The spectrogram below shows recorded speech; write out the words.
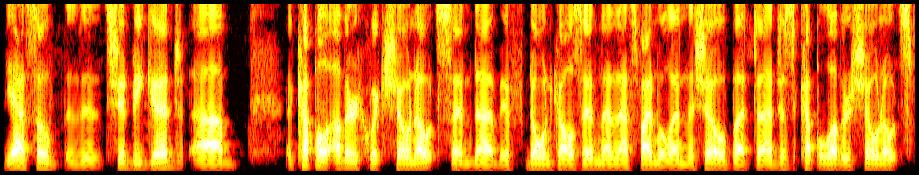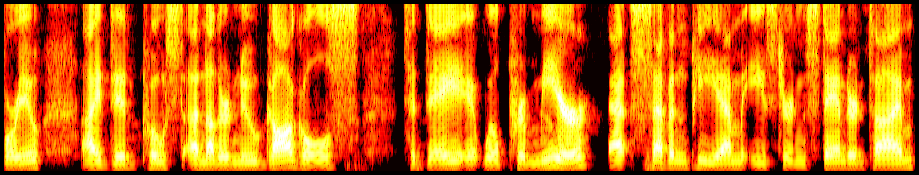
yeah, so it should be good. Um a couple other quick show notes, and uh, if no one calls in, then that's fine. We'll end the show. But uh, just a couple other show notes for you. I did post another new goggles today. It will premiere at 7 p.m. Eastern Standard Time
